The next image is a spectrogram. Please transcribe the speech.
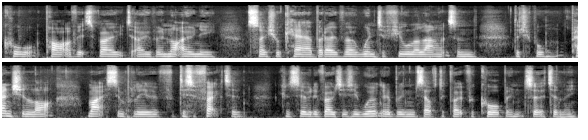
core part of its vote over not only social care but over winter fuel allowance and the triple pension lock, might simply have disaffected Conservative voters who weren't going to bring themselves to vote for Corbyn, certainly.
